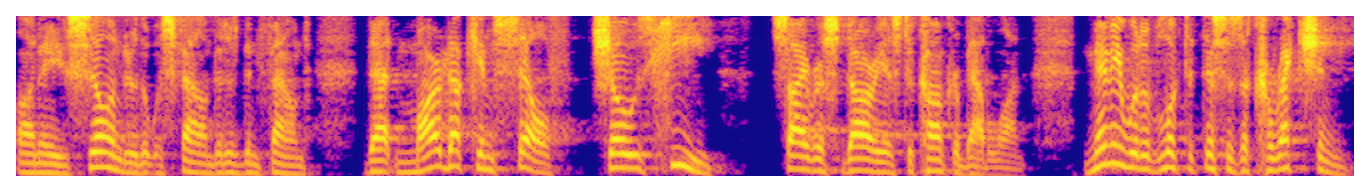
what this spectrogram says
on a cylinder that was found, that has been found, that Marduk himself chose he, Cyrus Darius, to conquer Babylon. Many would have looked at this as a correction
